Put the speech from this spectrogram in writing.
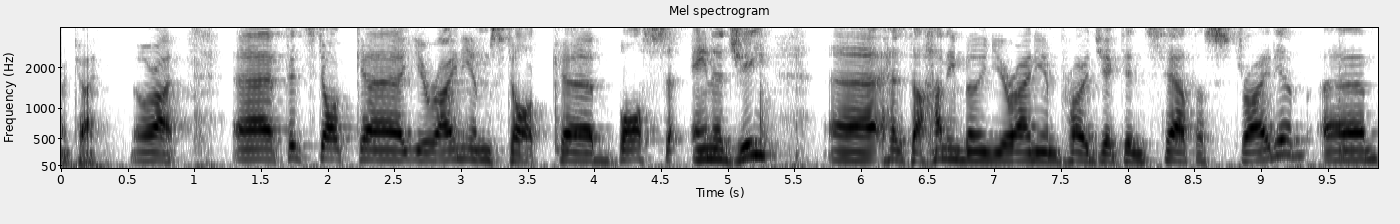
Okay. All right. Uh, fifth stock, uh, uranium stock. Uh, Boss Energy uh, has the Honeymoon Uranium Project in South Australia. Um,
